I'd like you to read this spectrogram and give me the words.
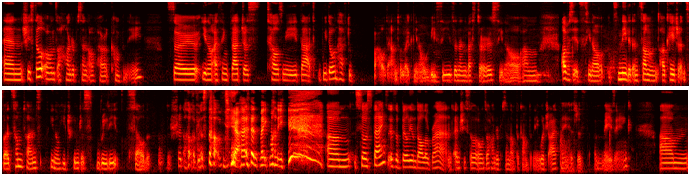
and she still owns hundred percent of her company. So you know, I think that just tells me that we don't have to bow down to like you know VCs and investors. You know, um, obviously it's you know it's needed in some occasions, but sometimes you know you can just really sell the, the shit out of your stuff, Yeah. and make money. Um, so Spanx is a billion dollar brand, and she still owns hundred percent of the company, which I think is just amazing. Um,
